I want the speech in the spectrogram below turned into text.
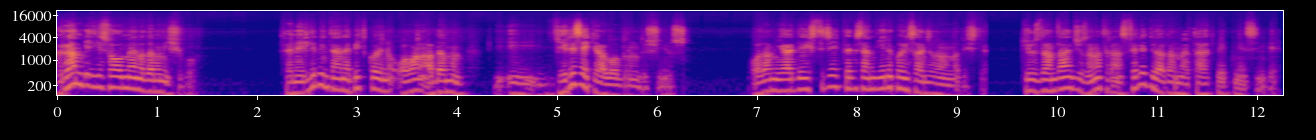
Gram bilgisi olmayan adamın işi bu. Sen 50 bin tane bitcoin'i olan adamın e, geri zekalı olduğunu düşünüyorsun. O adam yer değiştirecek tabii sen de yeni coin sanacaksın onları işte. Cüzdandan cüzdana transfer ediyor adamlar takip etmeyesin diye.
